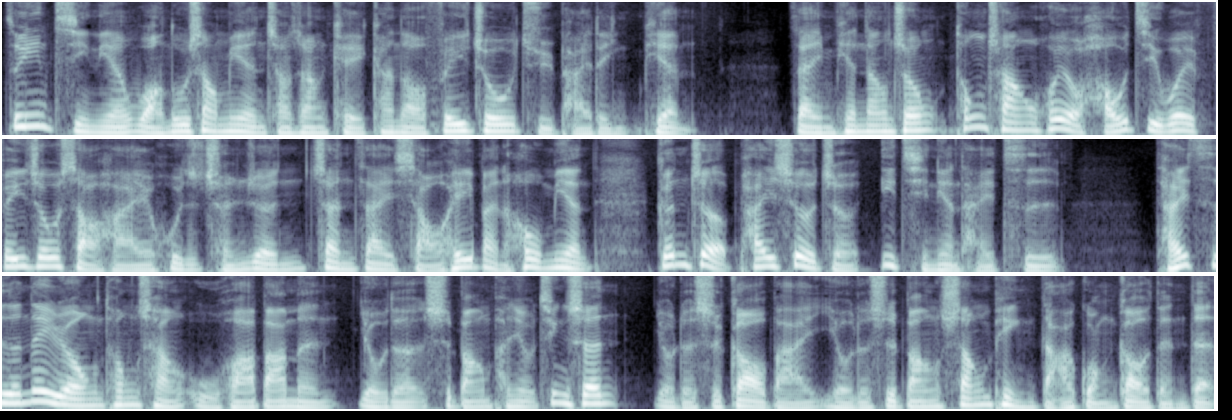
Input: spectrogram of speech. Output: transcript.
最近几年，网络上面常常可以看到非洲举牌的影片。在影片当中，通常会有好几位非洲小孩或者成人站在小黑板的后面，跟着拍摄者一起念台词。台词的内容通常五花八门，有的是帮朋友庆生，有的是告白，有的是帮商品打广告等等。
